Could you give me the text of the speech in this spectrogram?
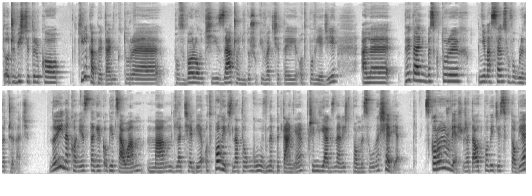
To oczywiście tylko kilka pytań, które pozwolą Ci zacząć doszukiwać się tej odpowiedzi, ale pytań, bez których nie ma sensu w ogóle zaczynać. No i na koniec, tak jak obiecałam, mam dla Ciebie odpowiedź na to główne pytanie, czyli jak znaleźć pomysł na siebie. Skoro już wiesz, że ta odpowiedź jest w Tobie,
